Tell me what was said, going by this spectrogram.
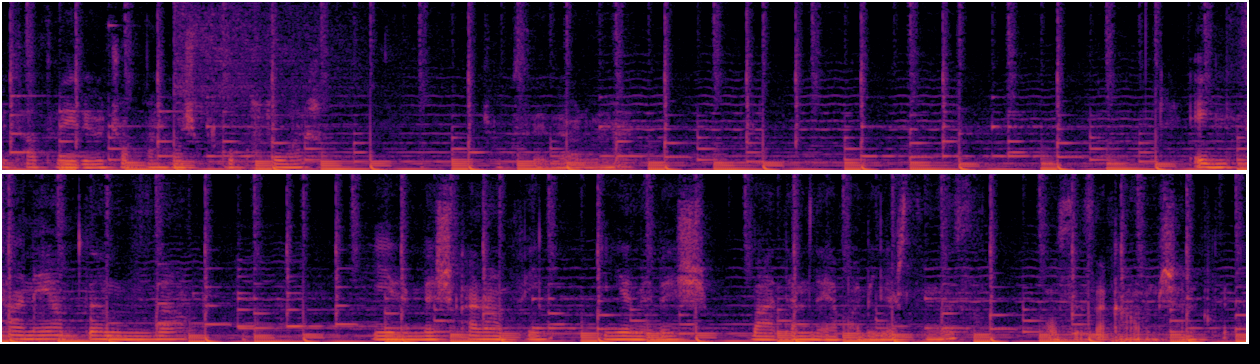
bir tat veriyor. Çok hoş bir kokusu var. Çok seviyorum ben. 50 tane yaptığınızda 25 karanfil, 25 badem de yapabilirsiniz. O size kalmış artık.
